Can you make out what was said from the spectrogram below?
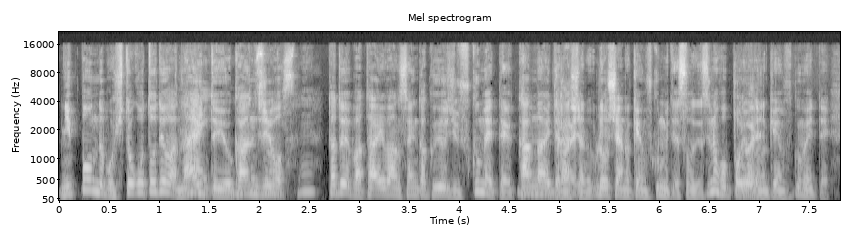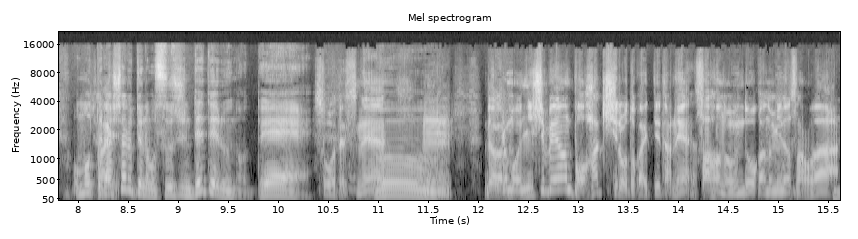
日本でも人事ではなはい。いという感じを、本当そうですね。例えば台湾尖閣有事含めて考えてらっしゃる、うロシアの件含めてそうですね北方領土の件含めて思ってらっしゃるというのも数字に出てるので。そうですね。うん。うん。だからもう日米安保を破棄しろとか言ってたね左派の運動家の皆さんは、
